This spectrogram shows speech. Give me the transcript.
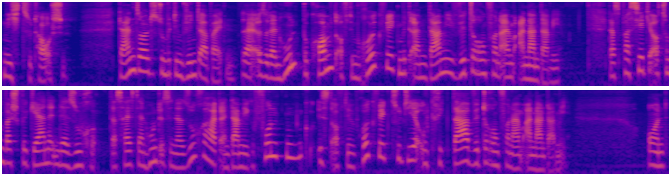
nicht zu tauschen, dann solltest du mit dem Wind arbeiten. Also dein Hund bekommt auf dem Rückweg mit einem Dummy Witterung von einem anderen Dummy. Das passiert ja auch zum Beispiel gerne in der Suche. Das heißt, dein Hund ist in der Suche, hat ein Dummy gefunden, ist auf dem Rückweg zu dir und kriegt da Witterung von einem anderen Dummy. Und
